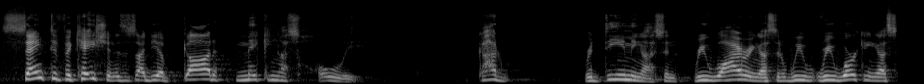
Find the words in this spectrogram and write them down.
Sanctification is this idea of God making us holy. God redeeming us and rewiring us and re- reworking us,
